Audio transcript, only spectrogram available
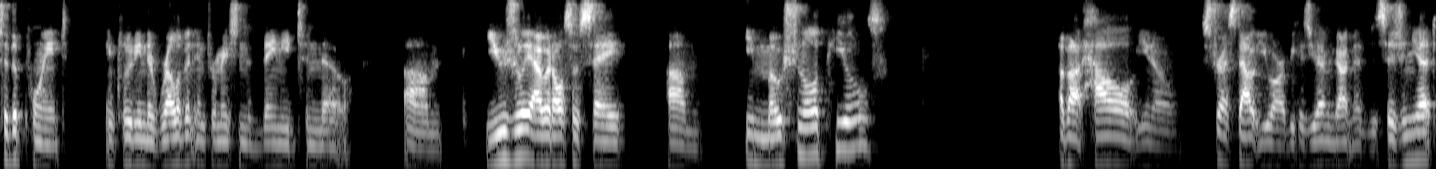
to the point including the relevant information that they need to know. Um, usually i would also say um, emotional appeals about how you know stressed out you are because you haven't gotten a decision yet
